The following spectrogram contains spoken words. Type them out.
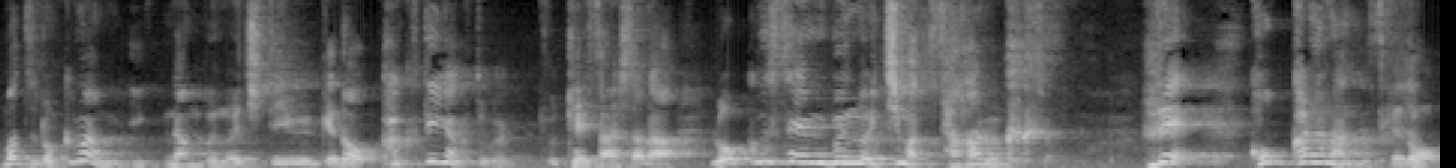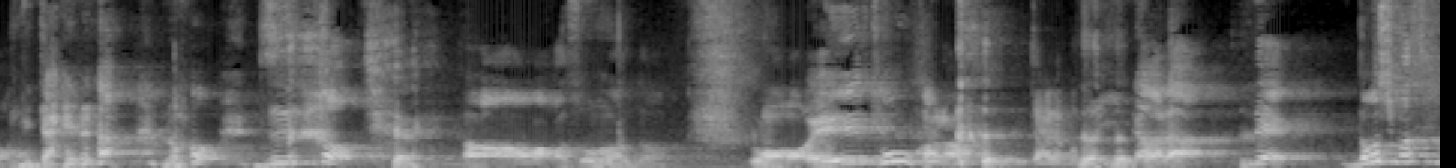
まず6万何分の1って言うけど確定額とか計算したら6000分の1まで下がるんですよ。でこっからなんですけどみたいなのをずっとああそうなんだ。ああええそうかな みたいなこと言いながらでどうします？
